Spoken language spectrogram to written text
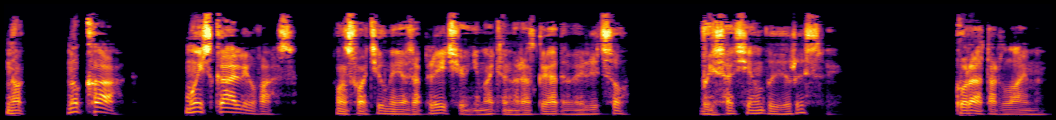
Но, но как? Мы искали вас. Он схватил меня за плечи, внимательно разглядывая лицо. Вы совсем выросли. Куратор Лайман,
